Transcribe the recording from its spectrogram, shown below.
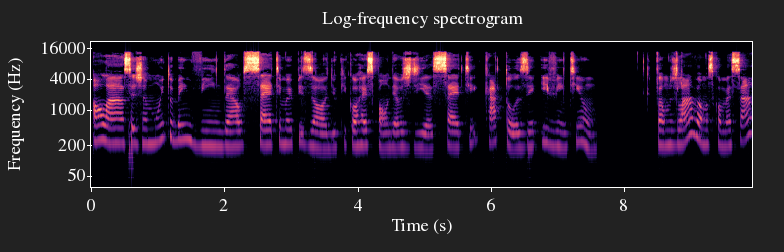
Olá, seja muito bem-vinda ao sétimo episódio que corresponde aos dias 7, 14 e 21. Vamos lá, vamos começar?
